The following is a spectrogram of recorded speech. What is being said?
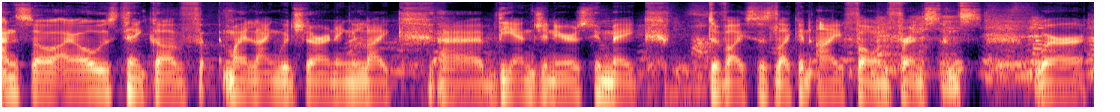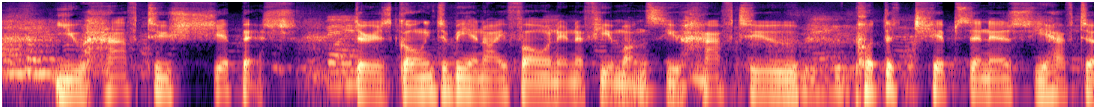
and so I always think of my language learning like uh, the engineers who make devices like an iPhone, for instance, where you have to ship it. There's going to be an iPhone in a few months. You have to put the chips in it, you have to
